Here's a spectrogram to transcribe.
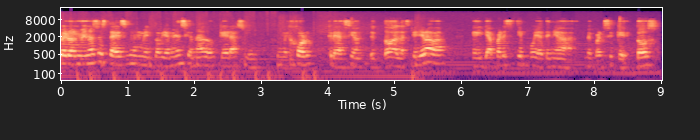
pero al menos hasta ese momento había mencionado que era su, mejor creación de todas las que llevaba. Eh, ya para ese tiempo ya tenía, me parece que dos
